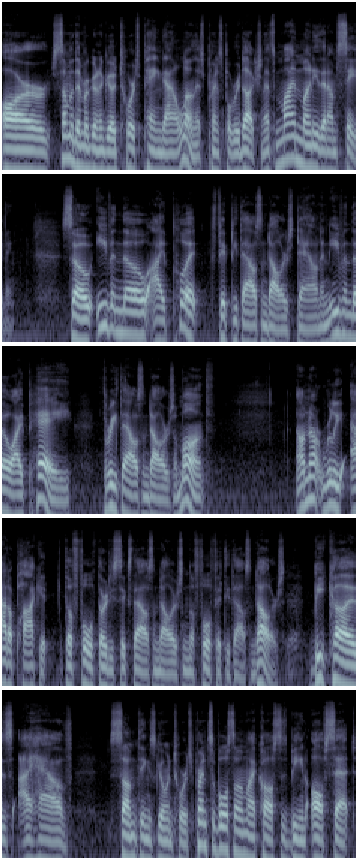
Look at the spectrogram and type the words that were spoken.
are some of them are going to go towards paying down a loan. That's principal reduction. That's my money that I'm saving. So even though I put fifty thousand dollars down, and even though I pay three thousand dollars a month, I'm not really out of pocket the full thirty-six thousand dollars and the full fifty thousand dollars because I have some things going towards principal. Some of my costs is being offset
